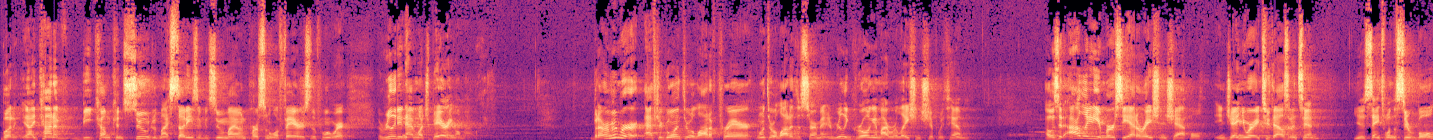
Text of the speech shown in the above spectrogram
But I'd kind of become consumed with my studies and consumed my own personal affairs to the point where it really didn't have much bearing on my life. But I remember after going through a lot of prayer, going through a lot of discernment, and really growing in my relationship with Him I was at Our Lady of Mercy Adoration Chapel in January 2010. The Saints won the Super Bowl.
